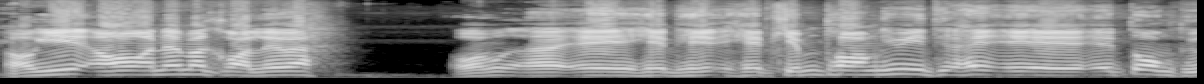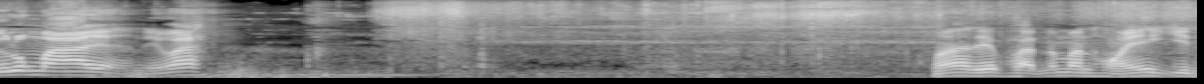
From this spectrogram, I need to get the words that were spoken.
เอางี้เอาอันนั้นมาก่อนเลยปะอ๋อเออเอเห็ดเห็ดเห็ดเข็มทองที่พี่ถือให้เอเอไอ้โต้งถือลงมาเนี่ยเห็นไหมมาเดี๋ยวผัดน้ำมันหอยให้กิน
